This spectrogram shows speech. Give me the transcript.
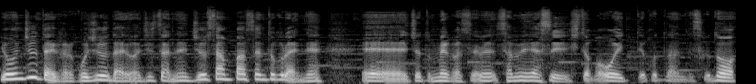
40代から50代は実はね、13%ぐらいね、えー、ちょっと目が覚め覚めやすい人が多いっていうことなんですけど、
